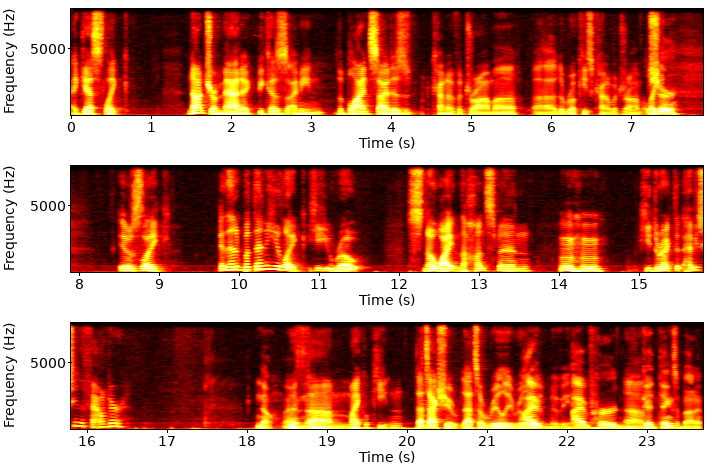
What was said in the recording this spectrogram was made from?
I guess like not dramatic because I mean the blind side is kind of a drama. Uh the rookie's kind of a drama. Like sure it was like and then but then he like he wrote Snow White and the Huntsman. mm-hmm He directed Have you seen The Founder no I have with not. um Michael Keaton? That's actually that's a really really I've- good movie. I've heard um, good things about it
